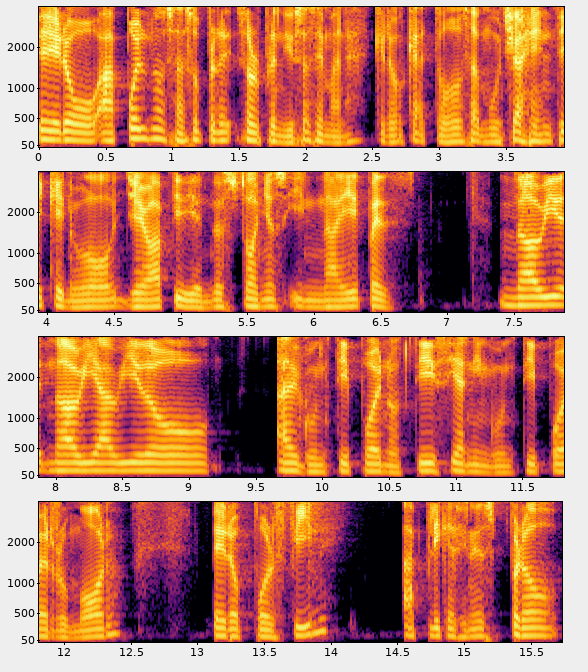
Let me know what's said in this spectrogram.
Pero Apple nos ha sorprendido esta semana. Creo que a todos, a mucha gente que no lleva pidiendo estos años y nadie, pues, no había, no había habido algún tipo de noticia, ningún tipo de rumor, pero por fin aplicaciones Pro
